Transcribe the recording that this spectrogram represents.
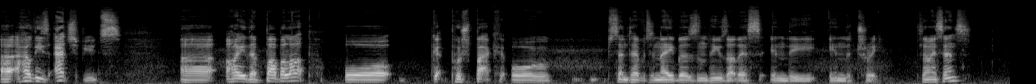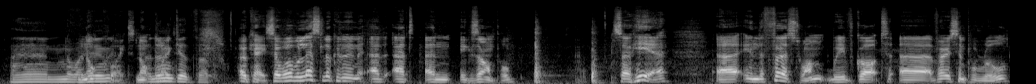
uh, how these attributes uh, either bubble up or get pushed back or sent over to neighbours and things like this in the in the tree. Does that make sense? Um, no, I not quite. Not I didn't quite. get that. Okay, so well, let's look at an, at, at an example. So here, uh, in the first one, we've got uh, a very simple rule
